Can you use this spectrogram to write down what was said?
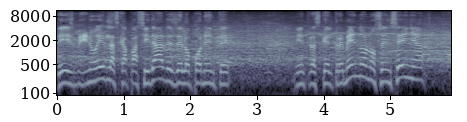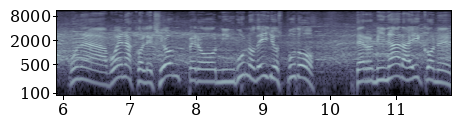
disminuir las capacidades del oponente. Mientras que el tremendo nos enseña una buena colección, pero ninguno de ellos pudo terminar ahí con eh,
